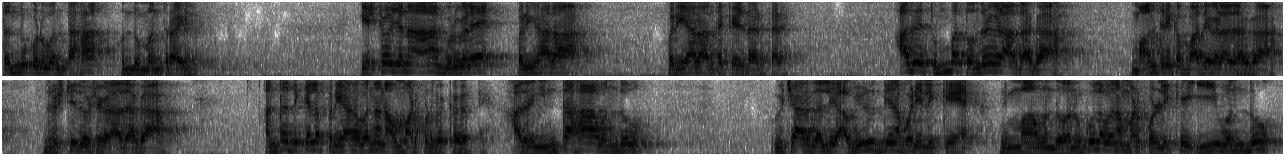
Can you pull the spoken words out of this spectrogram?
ತಂದುಕೊಡುವಂತಹ ಒಂದು ಮಂತ್ರ ಇದು. ಎಷ್ಟೋ ಜನ ಗುರುಗಳೇ ಪರಿಹಾರ ಪರಿಹಾರ ಅಂತ ಕೇಳ್ತಾ ಇರ್ತಾರೆ. ಆದರೆ ತುಂಬ ತೊಂದರೆಗಳಾದಾಗ, ಮಾಂತ್ರಿಕ ಬಾಧೆಗಳಾದಾಗ ದೃಷ್ಟಿದೋಷಗಳಾದಾಗ ಅಂಥದ್ದಕ್ಕೆಲ್ಲ ಪರಿಹಾರವನ್ನು ನಾವು ಮಾಡಿಕೊಡ್ಬೇಕಾಗತ್ತೆ. ಆದರೆ ಇಂತಹ ಒಂದು ವಿಚಾರದಲ್ಲಿ ಅಭಿವೃದ್ಧಿನ ಪಡೀಲಿಕ್ಕೆ ನಿಮ್ಮ ಒಂದು ಅನುಕೂಲವನ್ನು ಮಾಡಿಕೊಳ್ಳಿಕ್ಕೆ ಈ ಒಂದು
